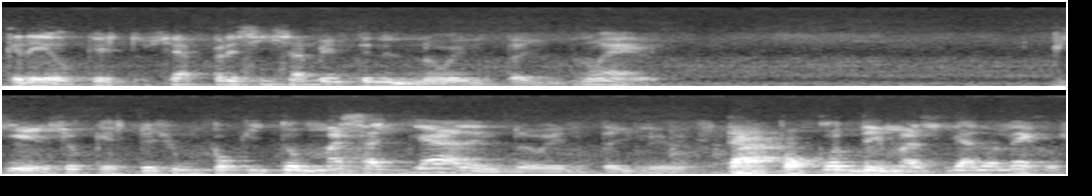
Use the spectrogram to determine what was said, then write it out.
creo que esto sea precisamente en el 99 pienso que esto es un poquito más allá del 99, tampoco demasiado lejos.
